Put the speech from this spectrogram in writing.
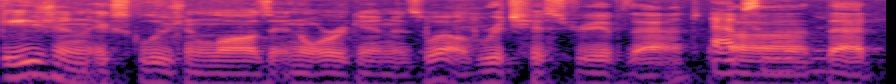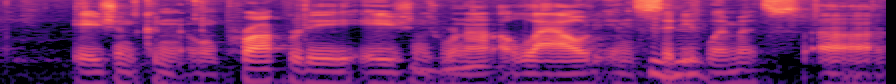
Asian exclusion laws in Oregon as well. Rich history of that. Absolutely. Uh, that Asians couldn't own property, Asians were not allowed in city mm-hmm. limits uh,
